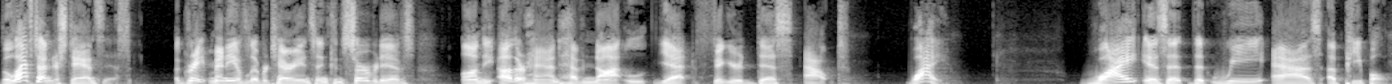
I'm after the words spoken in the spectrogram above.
The left understands this. A great many of libertarians and conservatives, on the other hand, have not yet figured this out. Why? Why is it that we as a people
